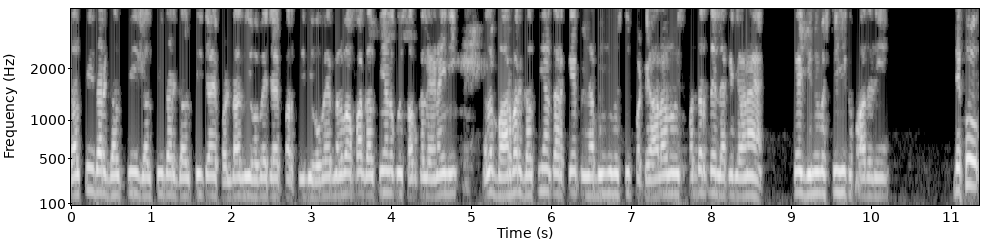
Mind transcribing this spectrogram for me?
ਗਲਤੀ ਦਰ ਗਲਤੀ ਗਲਤੀ ਦਰ ਗਲਤੀ ਚਾਹੇ ਫੰਡਾਂ ਦੀ ਹੋਵੇ ਚਾਹੇ ਭਰਤੀ ਦੀ ਹੋਵੇ। ਮਤਲਬ ਆਪਾਂ ਗਲਤੀਆਂ ਦਾ ਕੋਈ ਸਬਕ ਲੈਣਾ ਹੀ ਨਹੀਂ। ਮਤਲਬ ਬਾਰ-ਬਾਰ ਗਲਤੀਆਂ ਕਰਕੇ ਪੰਜਾਬੀ ਯੂਨੀਵਰਸਿਟੀ ਪਟਿਆਲਾ ਨੂੰ ਇਸ ਪੱਧਰ ਤੇ ਲੈ ਕੇ ਜਾਣਾ ਹੈ ਕਿ ਯੂਨੀਵਰਸਿਟੀ ਹੀ ਖਪਾ ਦੇਣੀ ਹੈ। ਦੇਖੋ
